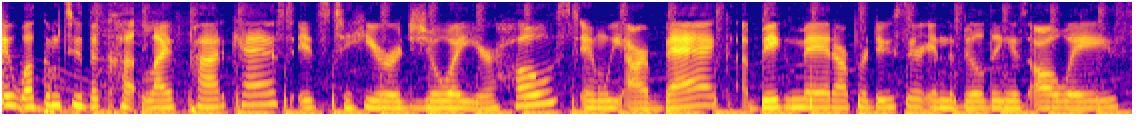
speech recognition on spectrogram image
Hi, welcome to the Cut Life podcast. It's Tahira Joy, your host, and we are back. Big Med, our producer, in the building as always,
